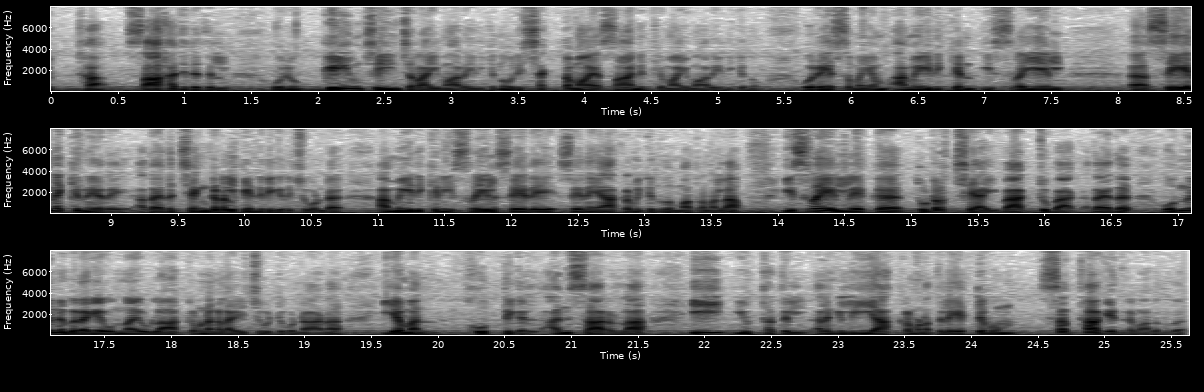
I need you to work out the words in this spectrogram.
യുദ്ധ സാഹചര്യത്തിൽ ഒരു ഗെയിം ചേഞ്ചറായി മാറിയിരിക്കുന്നു ഒരു ശക്തമായ സാന്നിധ്യമായി മാറിയിരിക്കുന്നു. ഒരേ സമയം അമേരിക്കൻ ഇസ്രയേൽ സേനയ്ക്ക് നേരെ അതായത് ചെങ്കടൽ കേന്ദ്രീകരിച്ചുകൊണ്ട് അമേരിക്കൻ ഇസ്രയേൽ സേനയെ സേനയെ ആക്രമിക്കുന്നത് മാത്രമല്ല ഇസ്രയേലിലേക്ക് തുടർച്ചയായി ബാക്ക് ടു ബാക്ക് അതായത് ഒന്നിനു പിറകെ ഒന്നായുള്ള ആക്രമണങ്ങൾ അഴിച്ചുവിട്ടുകൊണ്ടാണ് യമൻ ഹൂത്തികൾ അൻസാറുള്ള ഈ യുദ്ധത്തിൽ അല്ലെങ്കിൽ ഈ ആക്രമണത്തിൽ ഏറ്റവും ശ്രദ്ധാകേന്ദ്രമാകുന്നത്.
